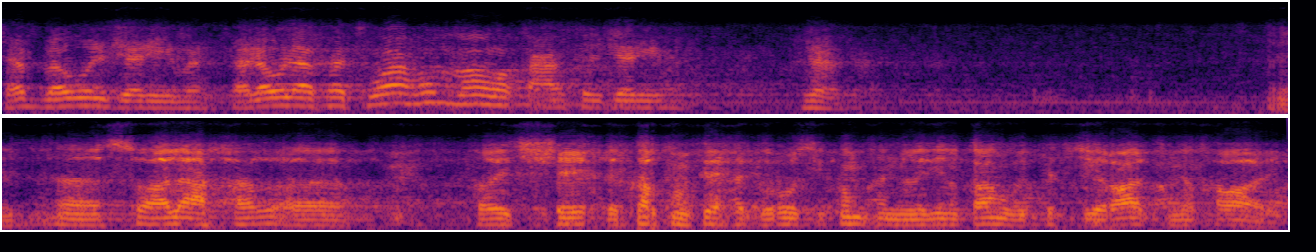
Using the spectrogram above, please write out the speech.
سببوا الجريمة. فلولا فتواهم ما وقعت الجريمة. نعم. آه، سؤال آخر آه، فريد الشيخ ذكرتم في أحد دروسكم أن الذين قاموا بالتفجيرات من الخوارج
